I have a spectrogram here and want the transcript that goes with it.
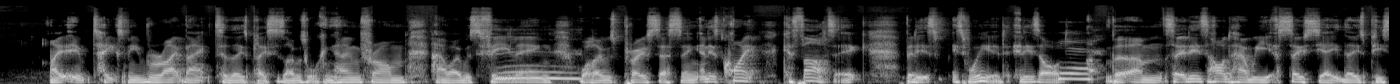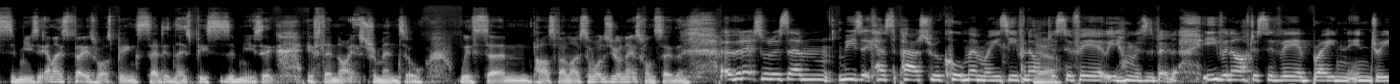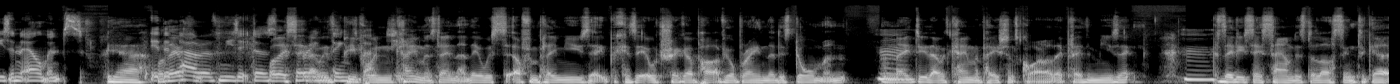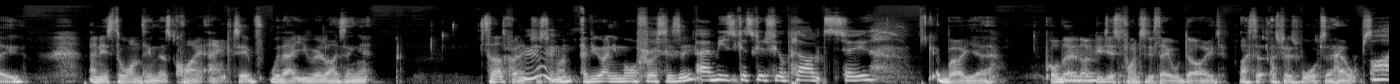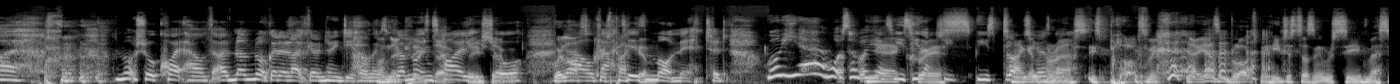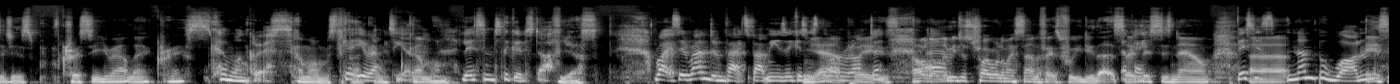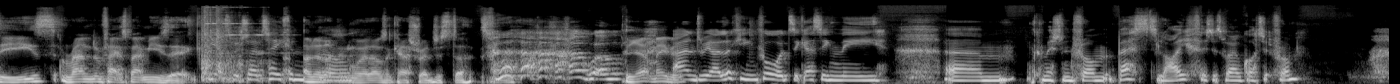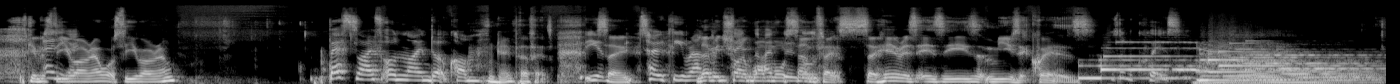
I, it takes me right back to those places I was walking home from, how I was feeling, Mm. what I was processing, and it's quite cathartic, but it's it's weird. It is odd, Yeah. but um, so it is odd how we associate those pieces of music, and I suppose what's being said in those pieces of music, if they're not instrumental, with certain parts of our life. So, what does your next one say then? Uh, the next one is um, music has the power to recall memories even after Yeah. severe even this is a bit even after severe brain injuries and ailments. Yeah, It- Well, the power often- of music does. Well, they say that with people in comas, don't they? They always often play music because it will trigger a part of your brain that is dormant. And they hmm. do that with coma patients quite a lot. They play the music. Hmm. because they do say sound is the last thing to go, and it's the one thing that's quite active without you realizing it. So that's quite an interesting hmm. one. Have you got any more for us, Izzy? Uh, music is good for your plants too. Well, yeah. Although I'd mm. be disappointed if they all died. I, th- I suppose water helps. Why? I'm not sure quite how that. I'm, I'm not going to like go into any detail on this. Oh, no, I'm not entirely sure don't. We'll ask how Chris that is Peckham. monitored. Well, yeah. What's up? yes, he's, he's actually he's blocked tag you, and hasn't he? He's blocked me. No, he hasn't blocked me. He just doesn't receive messages. Chris, are you out there, Chris? Come on, Chris. Come on, Mr. Get your Peckham. act together. Come on. Listen to the good stuff. Yes. Right. So, random facts about music is this the one we're please. after? Hold on, let me just try one of my sound effects before you do that. So Okay. this is now This is uh, number one. Izzy's random facts about music. yes, which I've taken. Oh no, that didn't work. That was a cash register. It's fine. well, yeah, maybe. and we are looking forward to getting the um, commission from Best Life. This is where I've got it from. Give us the. URL. What's the URL? bestlifeonline.com. Okay, perfect. You So totally random. let me try one more sound effects. So here is Izzy's music quiz. It's not a quiz.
